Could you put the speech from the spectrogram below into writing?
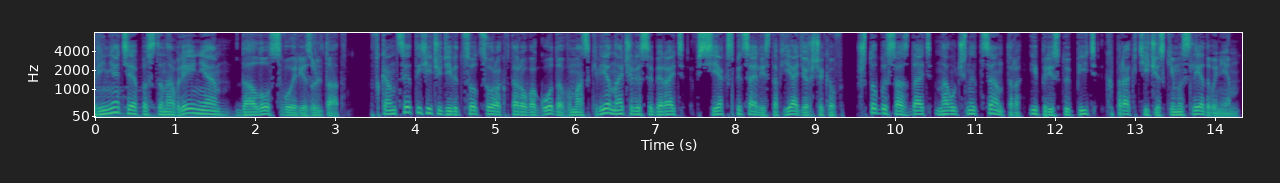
Принятие постановления дало свой результат. В конце 1942 года в Москве начали собирать всех специалистов-ядерщиков, чтобы создать научный центр и приступить к практическим исследованиям.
